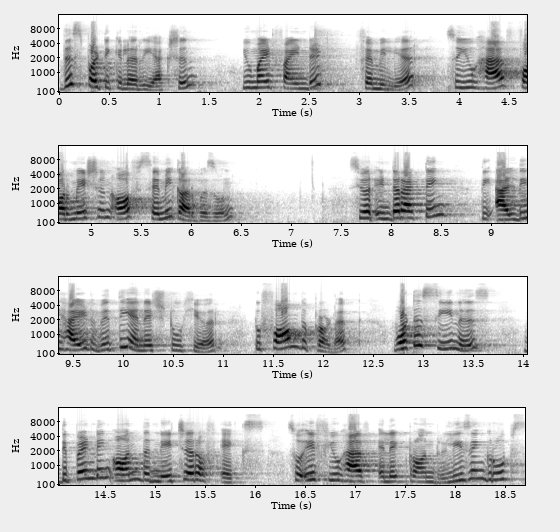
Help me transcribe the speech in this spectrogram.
this particular reaction you might find it familiar. So you have formation of semicarbazone. So you are interacting the aldehyde with the NH2 here to form the product. What is seen is depending on the nature of X. So if you have electron releasing groups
